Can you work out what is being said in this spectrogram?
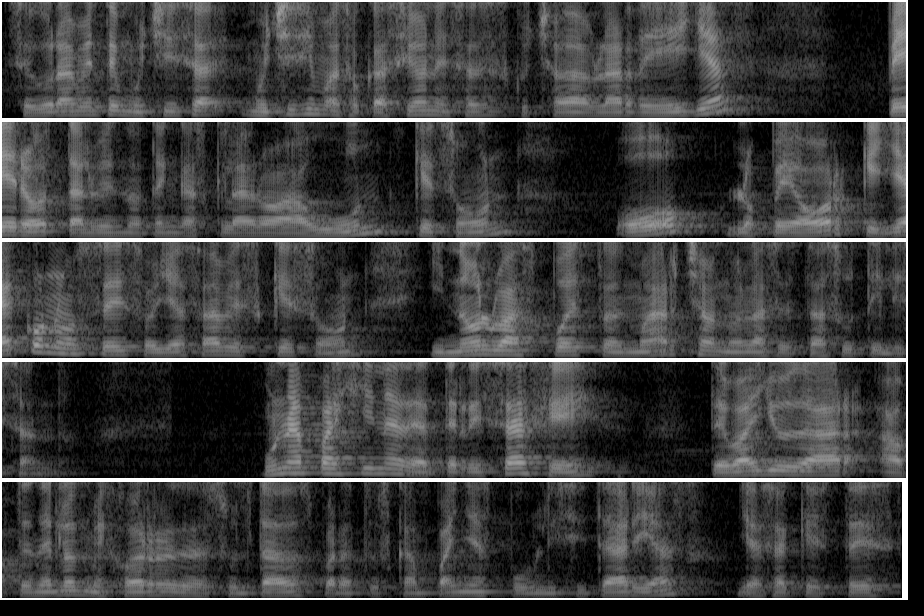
Seguramente muchísimas ocasiones has escuchado hablar de ellas, pero tal vez no tengas claro aún qué son o lo peor, que ya conoces o ya sabes qué son y no lo has puesto en marcha o no las estás utilizando. Una página de aterrizaje te va a ayudar a obtener los mejores resultados para tus campañas publicitarias, ya sea que estés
